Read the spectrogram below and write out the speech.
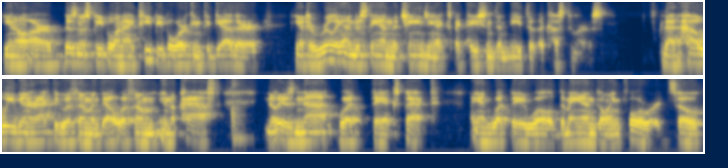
you know, our business people and IT people working together you know, to really understand the changing expectations and needs of the customers. That how we've interacted with them and dealt with them in the past, you know, is not what they expect and what they will demand going forward. So,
